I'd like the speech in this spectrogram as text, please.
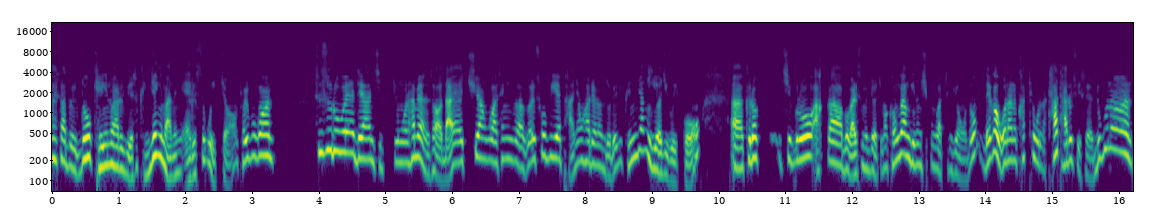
회사들도 개인화를 위해서 굉장히 많은 애를 쓰고 있죠. 결국은 스스로에 대한 집중을 하면서 나의 취향과 생각을 소비에 반영하려는 노력이 굉장히 이어지고 있고, 아, 그런 식으로 아까 뭐 말씀을 드렸지만 건강기능식품 같은 경우도 내가 원하는 카테고리가 다 다를 수 있어요. 누구는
